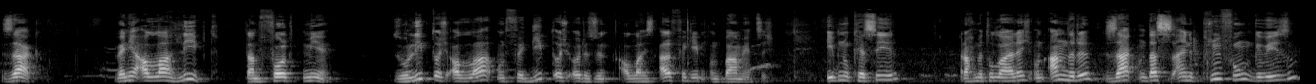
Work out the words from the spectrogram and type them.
Sag, wenn ihr Allah liebt, dann folgt mir. So liebt euch Allah und vergibt euch eure Sünden. Allah ist allvergebend und barmherzig. Ibn Kassir Rahmetullah alayh, und andere sagten, das ist eine Prüfung gewesen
